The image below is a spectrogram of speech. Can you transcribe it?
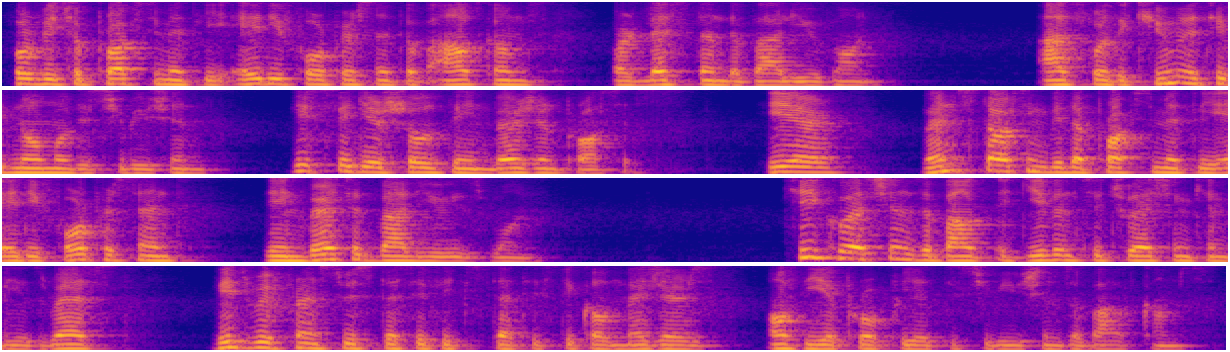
for which approximately 84% of outcomes are less than the value 1. As for the cumulative normal distribution, this figure shows the inversion process. Here, when starting with approximately 84%, the inverted value is 1. Key questions about a given situation can be addressed with reference to specific statistical measures of the appropriate distributions of outcomes.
